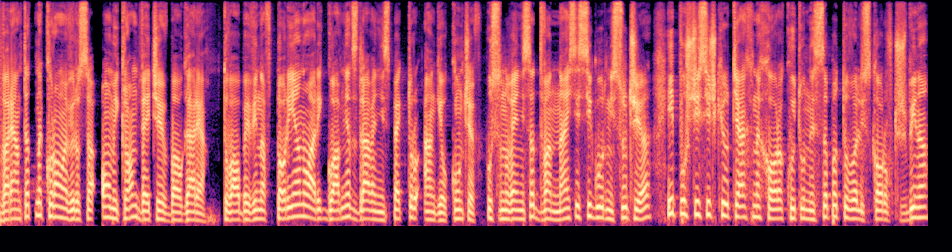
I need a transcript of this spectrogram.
Вариантът на коронавируса Омикрон вече е в България. Това обяви на 2 януари главният здравен инспектор Ангел Кунчев. Установени са 12 сигурни случая и почти всички от тях на хора, които не са пътували скоро в чужбина,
